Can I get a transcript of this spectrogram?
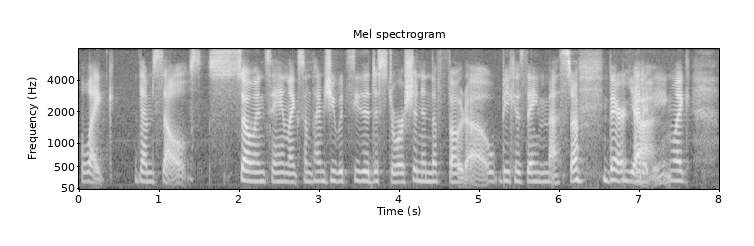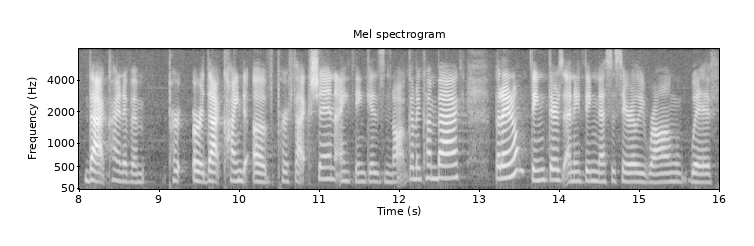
like themselves. So insane. Like sometimes you would see the distortion in the photo because they messed up their Yeah. editing. Like that kind of im- per- or that kind of perfection i think is not going to come back. But i don't think there's anything necessarily wrong with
